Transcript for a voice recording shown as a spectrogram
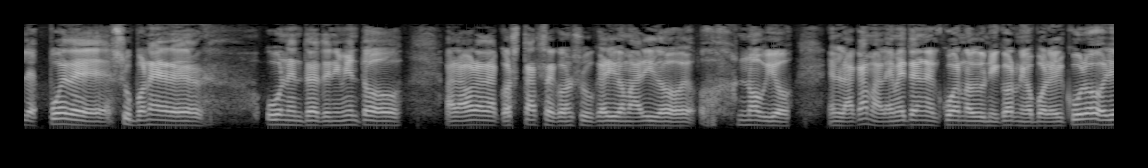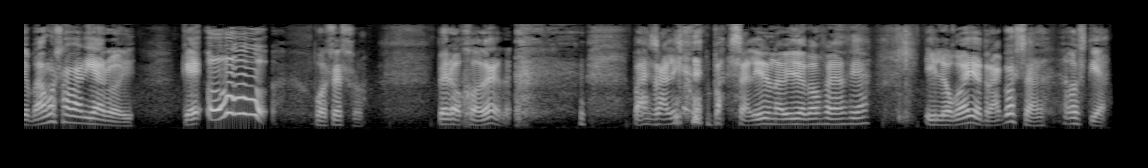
les puede suponer un entretenimiento a la hora de acostarse con su querido marido o novio en la cama, le meten el cuerno de unicornio por el culo, oye, vamos a variar hoy. Que, ¡oh! pues eso. Pero joder, para salir, para salir una videoconferencia y luego hay otra cosa, hostia,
